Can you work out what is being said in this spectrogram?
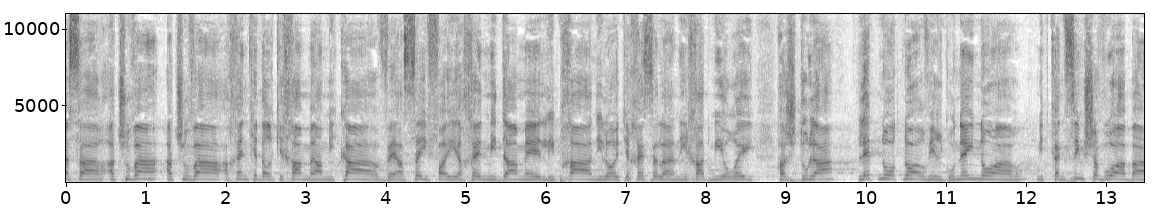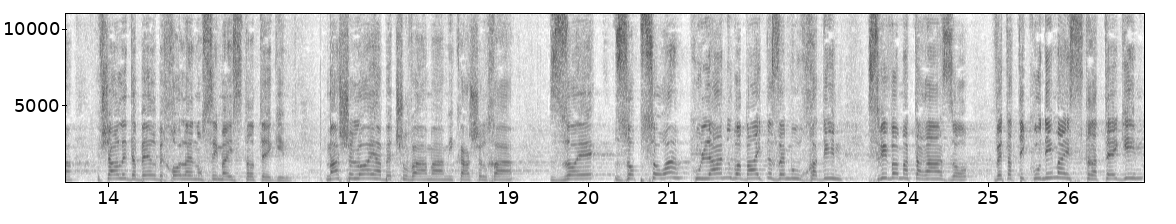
השר, התשובה, כדרכך מעמיקה, והסיפה היא אכן מדם אה, ליבך. אני לא אתייחס אליה, אני אחד מיו"רי השדולה לתנועות נוער וארגוני נוער. מתכנסים שבוע הבא. אפשר לדבר בכל הנושאים האסטרטגיים. מה שלא היה בתשובה המעמיקה שלך זו, זו בשורה. כולנו בבית הזה מאוחדים סביב המטרה הזו, ואת התיקונים האסטרטגיים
